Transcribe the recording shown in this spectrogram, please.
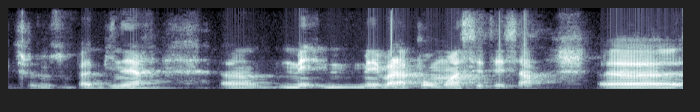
les choses ne sont pas binaires. Euh, mais, mais voilà, pour moi, c'était ça. Euh,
